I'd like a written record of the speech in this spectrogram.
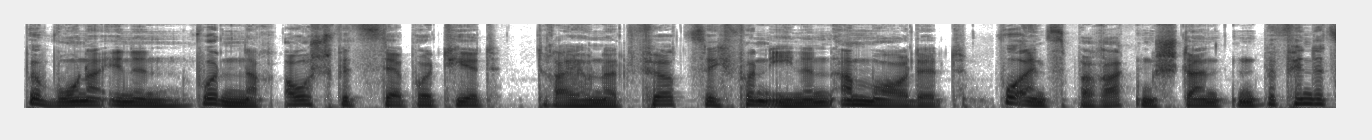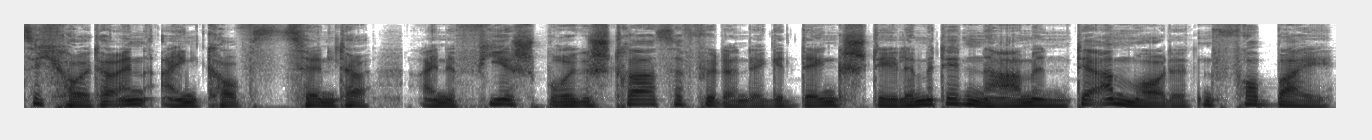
BewohnerInnen wurden nach Auschwitz deportiert, 340 von ihnen ermordet. Wo einst Baracken standen, befindet sich heute ein Einkaufscenter. Eine vierspurige Straße führt an der Gedenkstele mit den Namen der Ermordeten vorbei.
